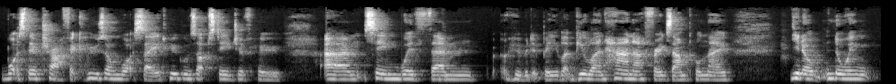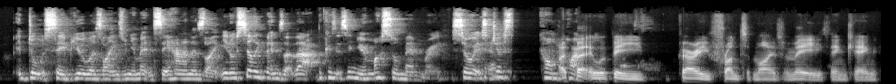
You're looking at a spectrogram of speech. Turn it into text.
what's their traffic? Who's on what side? Who goes upstage of who? Um, same with um, who would it be? Like Beulah and Hannah, for example. Now, you know, knowing don't say Beulah's lines when you're meant to say Hannah's line, you know, silly things like that because it's in your muscle memory. So it's yeah. just compact. I bet it would be very front of mind for me thinking,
